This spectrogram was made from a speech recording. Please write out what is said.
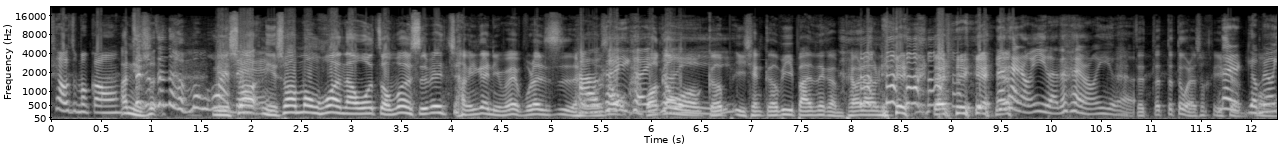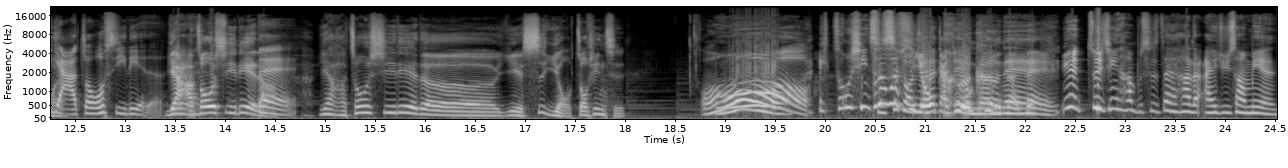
跳这么高啊！你说真的很梦幻。你说你说梦幻呢？我总不能随便讲一个你们也不认识。好，可以可以。我跟我隔以前隔壁班那个很漂亮女 的女演员。那太容易了，那太容易了。对对对，对我来说。那有没有亚洲系列的？亚洲系列的，对，亚洲系列的也是有周星驰。哦，哎，周星驰是不是有感觉有可能呢？因为最近他不是在他的 IG 上面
